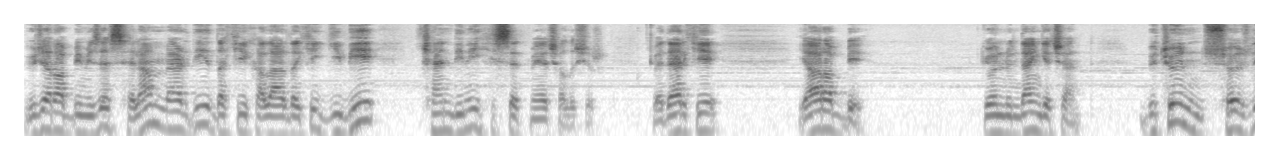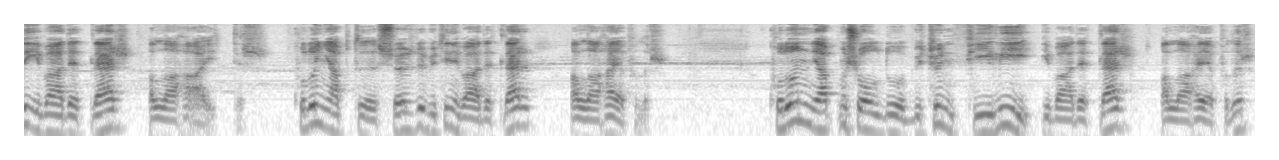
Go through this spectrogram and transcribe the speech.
Yüce Rabbimize selam verdiği dakikalardaki gibi kendini hissetmeye çalışır. Ve der ki, Ya Rabbi, gönlünden geçen bütün sözlü ibadetler Allah'a aittir. Kulun yaptığı sözlü bütün ibadetler Allah'a yapılır. Kulun yapmış olduğu bütün fiili ibadetler Allah'a yapılır.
